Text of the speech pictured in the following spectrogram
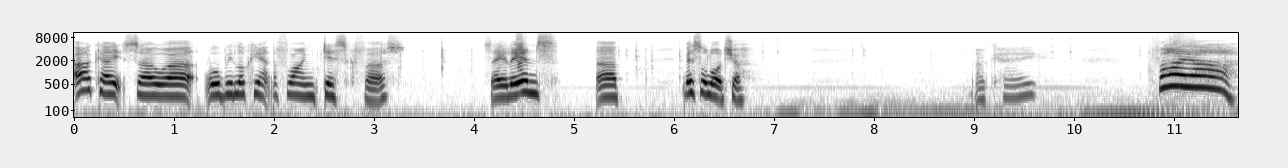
Okay, so uh, we'll be looking at the flying disc first. Aliens, uh, missile launcher. Okay. Fire!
